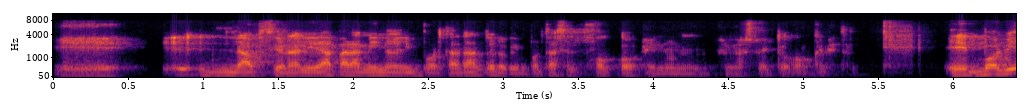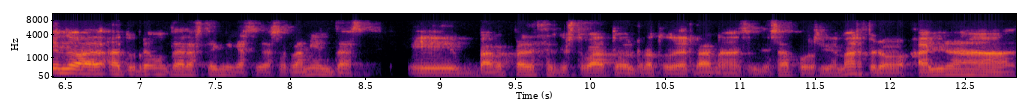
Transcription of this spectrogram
la opcionalidad para mí no importa tanto, lo que importa es el foco en un, aspecto concreto. Eh, volviendo a, tu pregunta de las técnicas y las herramientas, eh, va a parecer que esto va todo el rato de ranas y de sapos y demás, pero hay una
